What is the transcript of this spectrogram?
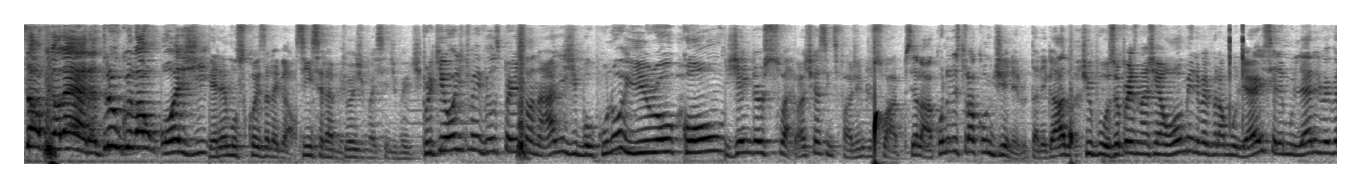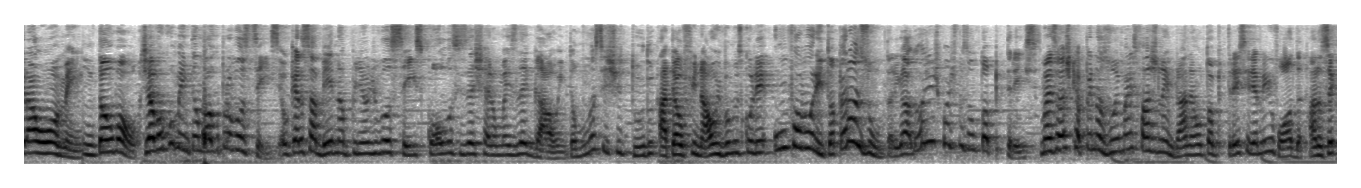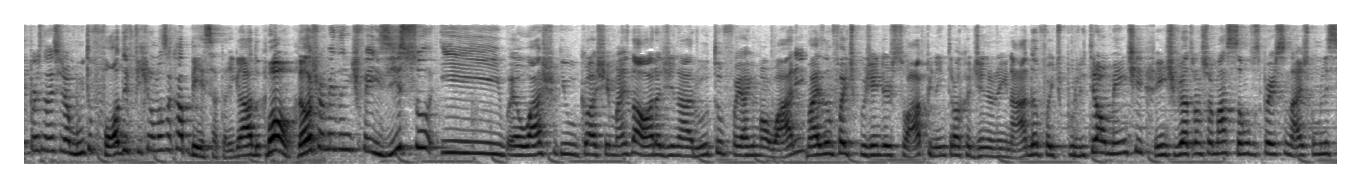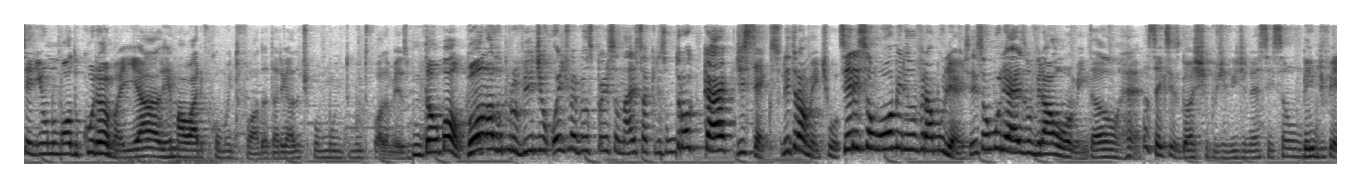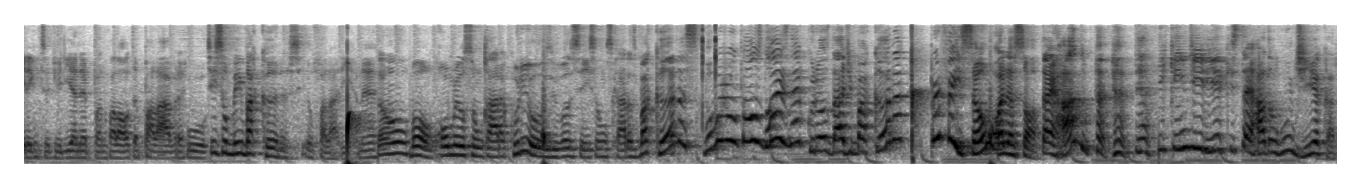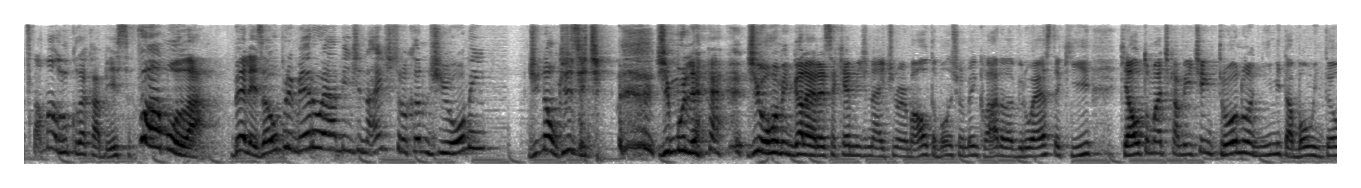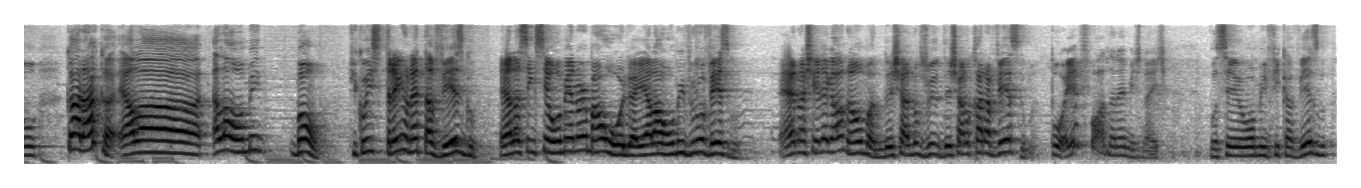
Salve galera, tranquilão? Hoje teremos coisa legal. Sinceramente, hoje vai ser divertido. Porque hoje a gente vai ver os personagens de Boku no Hero com gender swap. Eu acho que é assim que se fala, gender swap. Sei lá, quando eles trocam de gênero, tá ligado? Tipo, o seu personagem é homem, ele vai virar mulher. Se ele é mulher, ele vai virar homem. Então, bom, já vou comentando logo pra vocês. Eu quero saber, na opinião de vocês, qual vocês acharam mais legal. Então vamos assistir tudo até o final e vamos escolher um favorito. Apenas um, tá ligado? Ou a gente pode fazer um top 3. Mas eu acho que apenas um é mais fácil de lembrar, né? Um top 3 seria meio foda. A não ser que o personagem seja muito foda e fique na nossa cabeça, tá ligado? Bom, da última vez a gente fez isso e eu acho que o que eu achei mais da hora de Naruto foi a Himawari, mas não foi tipo gender swap, nem troca de gênero nem nada, foi tipo literalmente a gente viu a transformação dos personagens como eles seriam no modo Kurama, e a Himawari ficou muito foda, tá ligado? Tipo, muito, muito foda mesmo. Então, bom, vamos logo pro vídeo, hoje vai ver os personagens, só que eles vão trocar de sexo, literalmente. Tipo, se eles são homem, eles vão virar mulher, se eles são mulheres, eles vão virar homem. Então, é, eu sei que vocês gostam desse tipo de vídeo, né? Vocês são bem diferentes, eu diria, né? Pra não falar outra palavra. Tipo, vocês são bem bacanas, eu falaria, né? Então, bom, como eu sou um cara curioso e vocês são uns caras bacanas, vamos juntar os dois, né? Curiosidade bacana perfeição, olha só. Tá errado? e quem diria que está errado algum dia, cara? Tá maluco da cabeça. Vamos lá! Beleza, o primeiro é a Midnight trocando de homem de, não, quer dizer, de, de, mulher, de homem, galera. Essa aqui é a Midnight normal, tá bom? Deixando bem claro, ela virou esta aqui, que automaticamente entrou no anime, tá bom? Então, caraca, ela, ela homem, bom, ficou estranho, né? Tá vesgo. Ela sem ser homem é normal o olho, aí ela homem virou vesgo. É, não achei legal não, mano. Deixaram, deixaram o cara vesgo, mano. Pô, aí é foda, né, Midnight? Você, o homem, fica vesgo.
